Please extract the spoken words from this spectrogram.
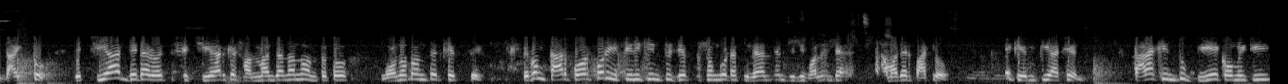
দায়িত্ব যে চেয়ার যেটা রয়েছে, সেই চেয়ারকে সম্মান জানানো অন্তত গণতন্ত্রের ক্ষেত্রে। এবং তার পরপরই তিনি কিন্তু যে প্রসঙ্গটা তুলে আনলেন তিনি বলেন যে আমাদের পার্টিও এক এমপি আছেন, তারা কিন্তু বিয়ে কমিটি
